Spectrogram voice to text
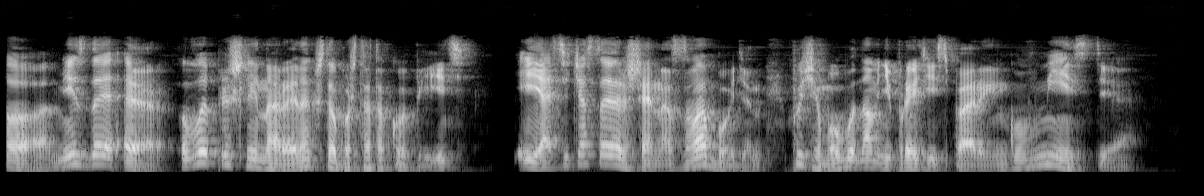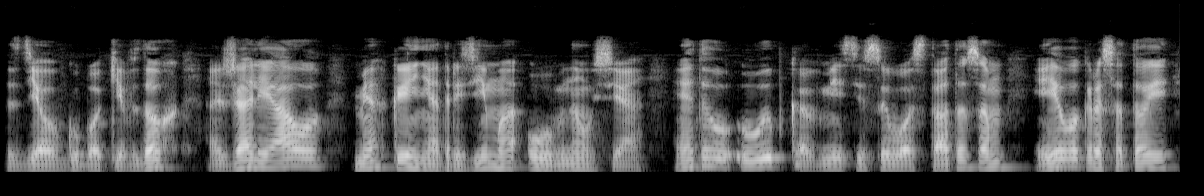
«О, мисс Д.Р., вы пришли на рынок, чтобы что-то купить? Я сейчас совершенно свободен. Почему бы нам не пройтись по рынку вместе?» Сделав глубокий вдох, Жали Ао мягко и неотразимо улыбнулся. Эта улыбка вместе с его статусом и его красотой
